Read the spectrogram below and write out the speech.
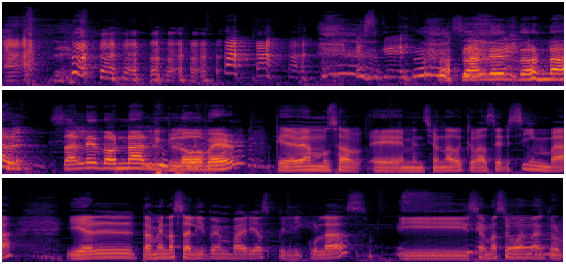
Ah, Es que. Sale Donald, sale Donald Glover, que ya habíamos eh, mencionado que va a ser Simba, y él también ha salido en varias películas y se me hace buen actor.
